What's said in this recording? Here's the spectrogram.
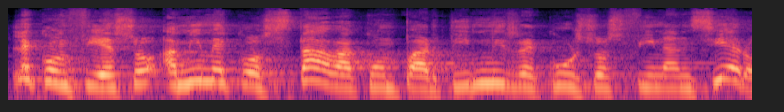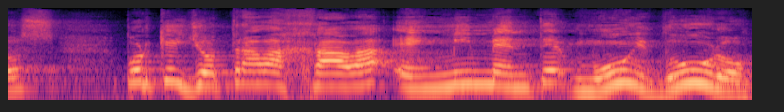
Le confieso, a mí me costaba compartir mis recursos financieros porque yo trabajaba en mi mente muy duro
